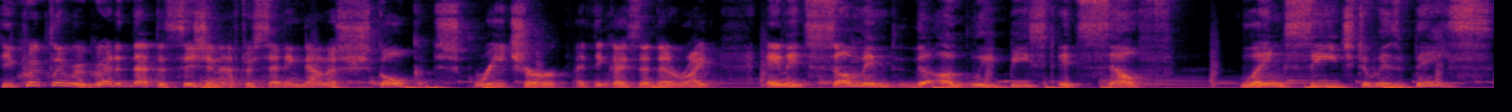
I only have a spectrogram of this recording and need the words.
He quickly regretted that decision after setting down a Sculk Screecher, I think I said that right, and it summoned the ugly beast itself laying siege to his base.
